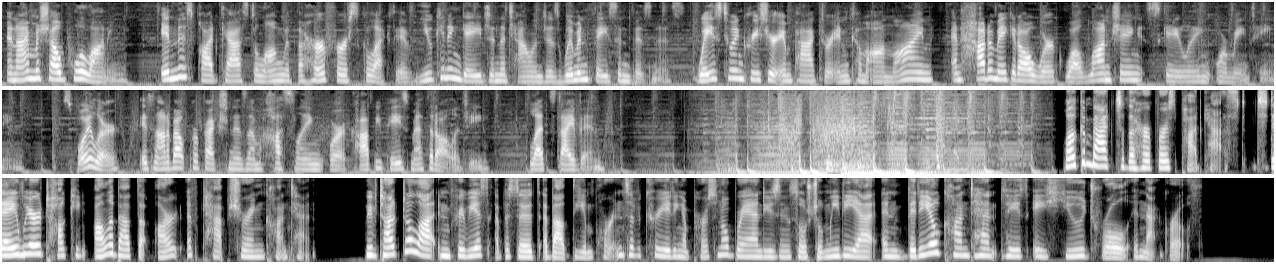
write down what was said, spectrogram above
And I'm Michelle Pualani. In this podcast, along with the Her First Collective, you can engage in the challenges women face in business, ways to increase your impact or income online, and how to make it all work while launching, scaling, or maintaining. Spoiler, it's not about perfectionism, hustling, or a copy paste methodology. Let's dive in. Welcome back to the Her First podcast. Today we are talking all about the art of capturing content. We've talked a lot in previous episodes about the importance of creating a personal brand using social media, and video content plays a huge role in that growth.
